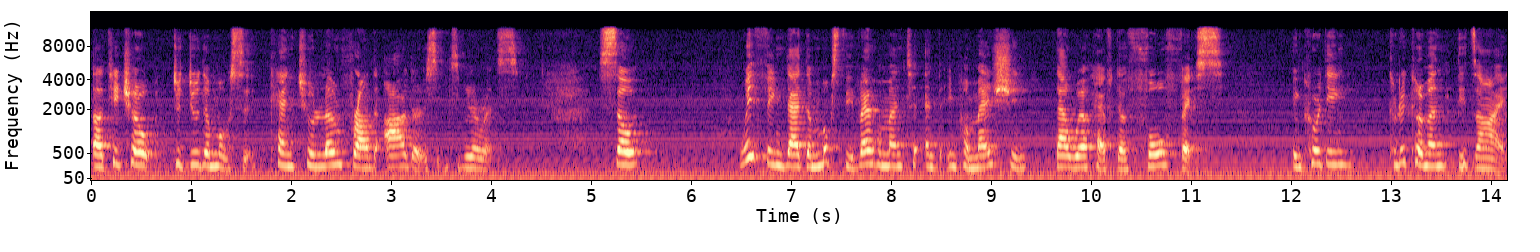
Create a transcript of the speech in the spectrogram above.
uh, teacher to do the MOOCs can to learn from the others' experience. So we think that the MOOCs development and information that will have the full phase, including curriculum design,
